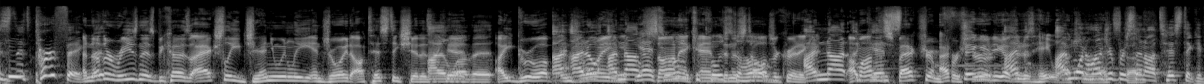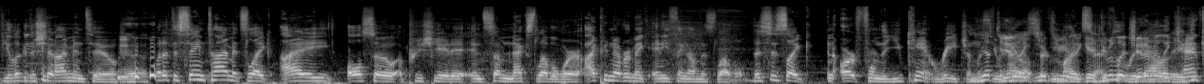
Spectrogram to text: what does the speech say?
It's, it's, it's perfect. Another reason is because I actually genuinely enjoyed autistic shit as a I kid. I love it. I grew up I- I enjoying I'm not- Yeah, a Sonic and the to Nostalgia. Critic. I'm not I'm on the against- spectrum I for figured sure. you guys I'm, just hate I'm 100% that stuff. autistic if you look at the shit I'm into. But at the same time, it's like I also appreciate it in some next level where I could never make anything on this level. This is like an art form that you can't reach unless have you, to have like- a you have certain be like a mindset. you legitimately reality. can't You think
